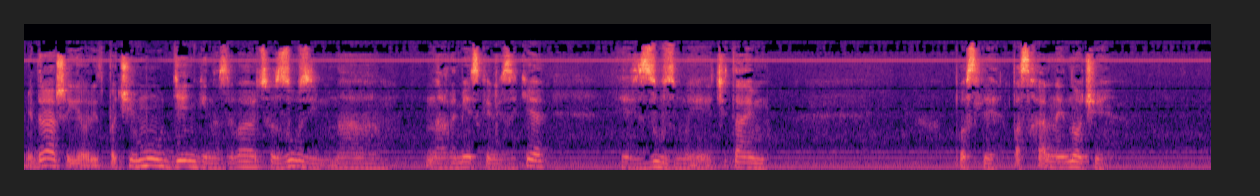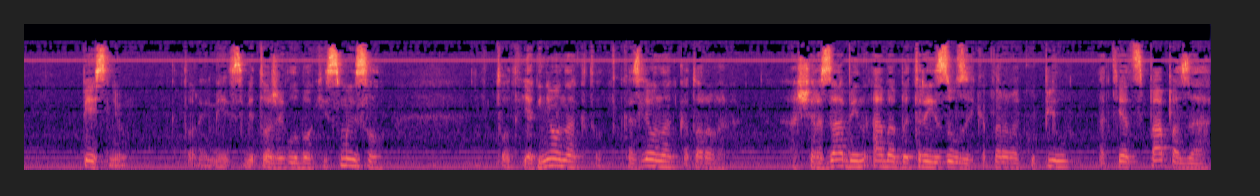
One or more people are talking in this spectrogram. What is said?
Мидраши говорит, почему деньги называются зузим на, на арамейском языке. Есть зуз, мы читаем после пасхальной ночи песню, которая имеет в себе тоже глубокий смысл. Тот ягненок, тот козленок, которого Ашерзабин Аба Бетрей Зузы, которого купил отец папа за,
